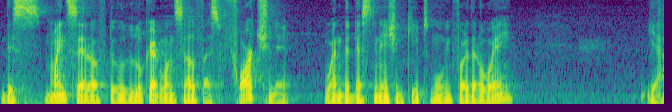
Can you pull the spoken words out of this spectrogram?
This mindset of to look at oneself as fortunate when the destination keeps moving further away yeah,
